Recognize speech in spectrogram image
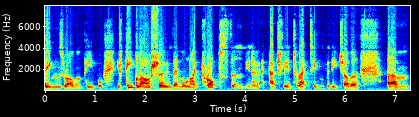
things rather than people if people are shown they're more like props than you know actually interacting with each other um,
